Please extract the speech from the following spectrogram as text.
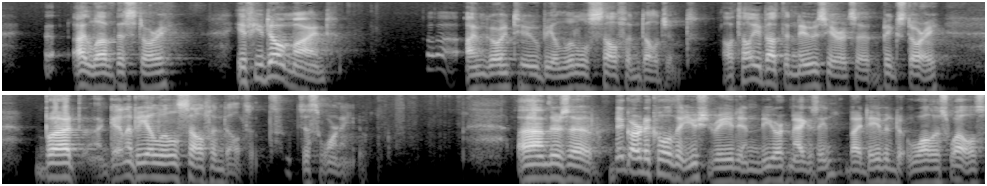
I love this story. If you don't mind, I'm going to be a little self indulgent. I'll tell you about the news here, it's a big story, but I'm going to be a little self indulgent, just warning you. Um, there's a big article that you should read in New York Magazine by David Wallace Wells,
